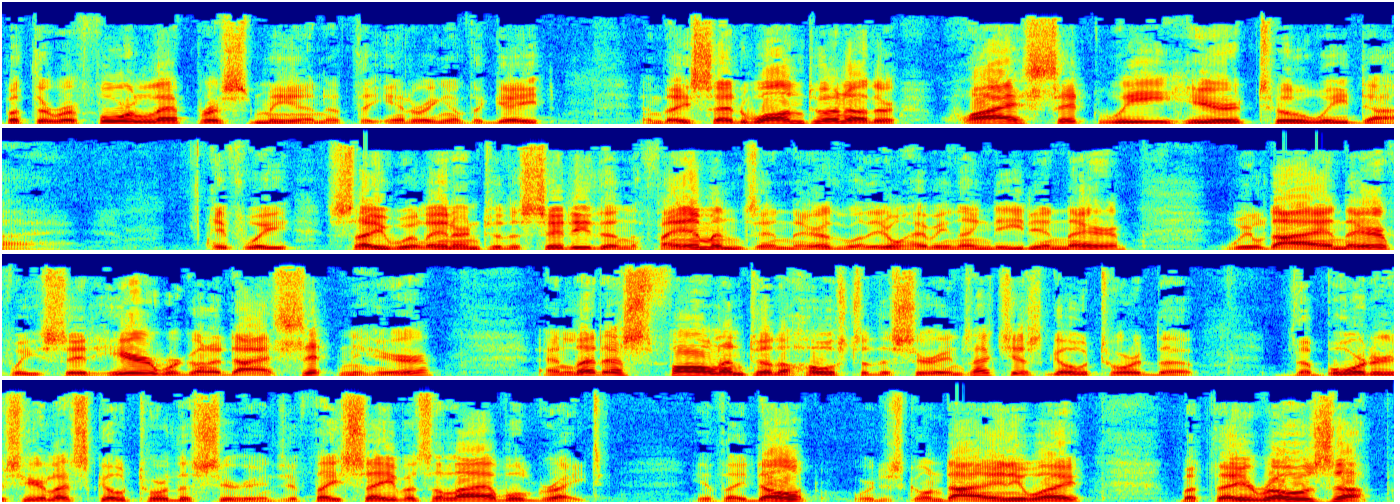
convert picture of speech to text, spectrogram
But there were four leprous men at the entering of the gate, and they said one to another, Why sit we here till we die? If we say we'll enter into the city, then the famine's in there. Well, they don't have anything to eat in there. We'll die in there. If we sit here, we're going to die sitting here. And let us fall into the host of the Syrians. Let's just go toward the, the borders here. Let's go toward the Syrians. If they save us alive, well, great. If they don't, we're just going to die anyway. But they rose up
